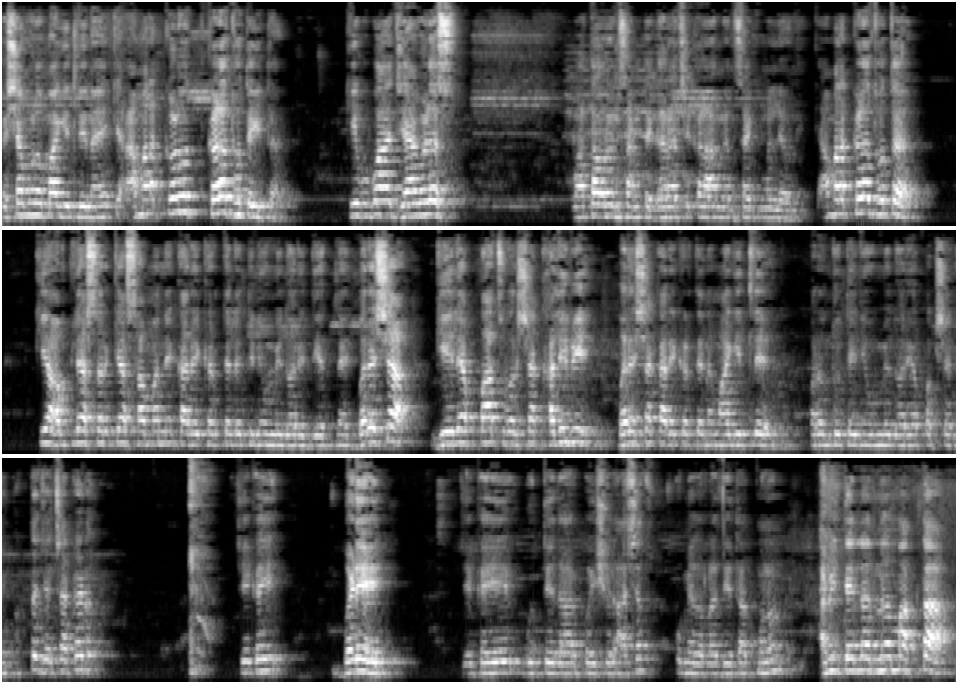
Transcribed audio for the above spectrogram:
कशामुळे मागितली नाही? की आम्हाला कळत कळत होतं इथं. की बाबा ज्या वेळेस वातावरण सांगते घराची कळा अंगणसाठी म्हणल्यावर आम्हाला कळत होतं की आपल्यासारख्या सामान्य कार्यकर्त्याला तिने उमेदवारी देत नाहीत. बऱ्याचशा गेल्या पाच वर्षाखाली बी बऱ्याचशा कार्यकर्त्यांना मागितले परंतु त्यांनी उमेदवारी या पक्षाने फक्त ज्याच्याकडं जे काही बडे आहेत जे काही गुत्तेदार पैसे अशाच उमेदवाराला देतात म्हणून आम्ही त्यांना न मागता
